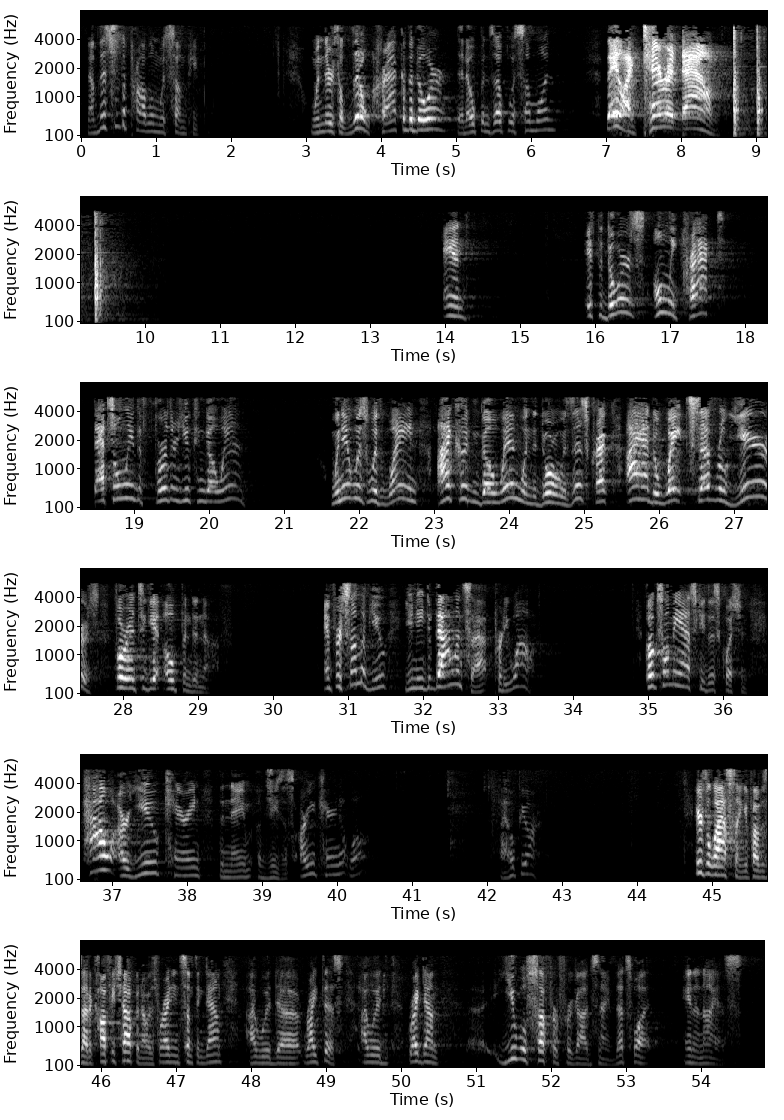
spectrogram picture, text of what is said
Now, this is the problem with some people. When there's a little crack of a door that opens up with someone, they like tear it down. And if the door's only cracked, that's only the further you can go in. When it was with Wayne, I couldn't go in when the door was this cracked. I had to wait several years for it to get opened enough. And for some of you, you need to balance that pretty well. Folks, let me ask you this question How are you carrying the name of Jesus? Are you carrying it well? I hope you are. Here's the last thing. If I was at a coffee shop and I was writing something down, I would uh, write this. I would write down, You will suffer for God's name. That's what Ananias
